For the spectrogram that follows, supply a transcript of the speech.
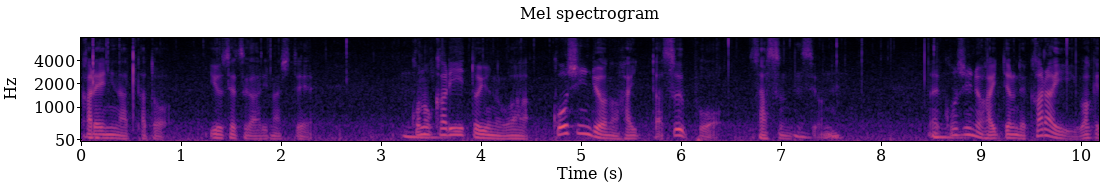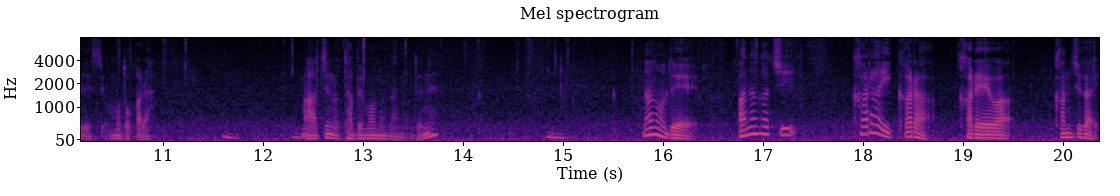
カレーになったという説がありましてえーこのカリーというのは香辛料の入ったスープを指すんですよね。で香辛料入ってるんで辛いわけですよ元から、まあ、あっちの食べ物なのでね。なのであながち辛いからカレーは勘違い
